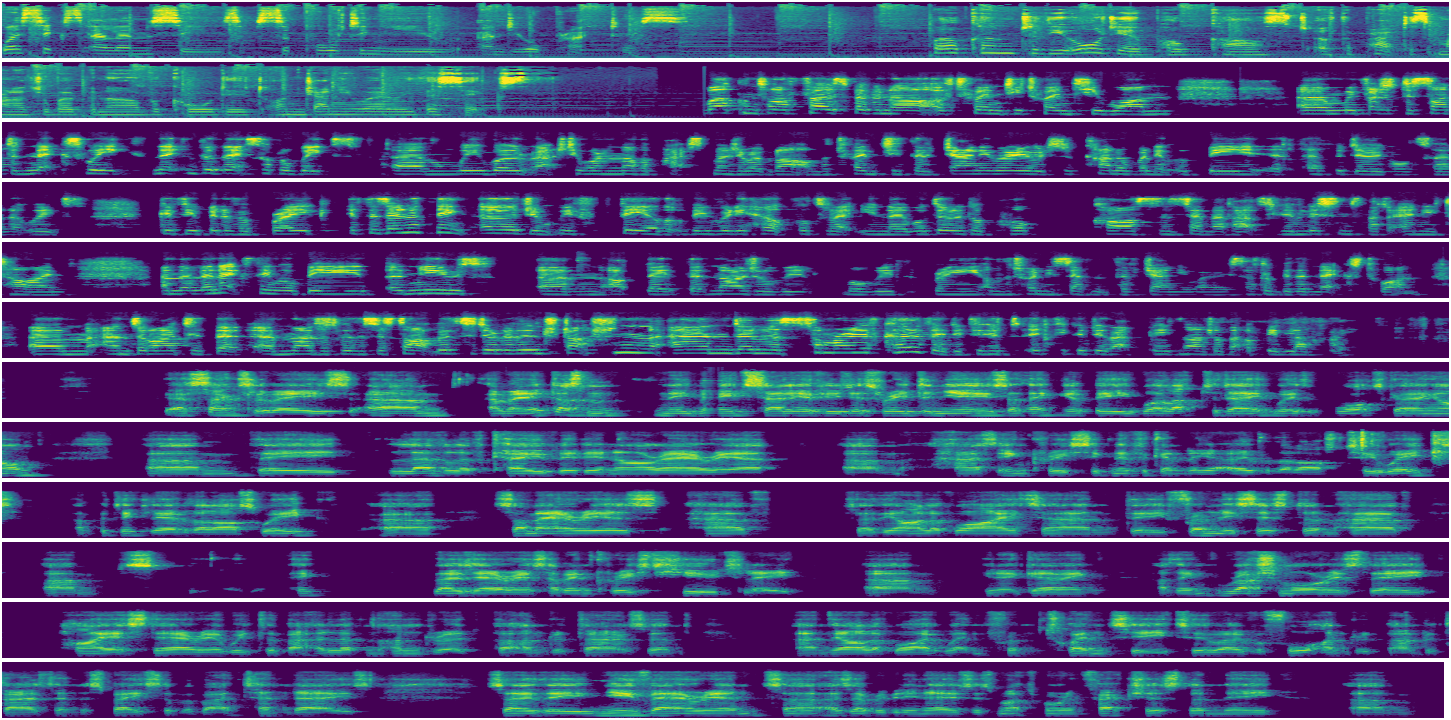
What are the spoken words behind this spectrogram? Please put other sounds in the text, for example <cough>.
Wessex LMCs supporting you and your practice. Welcome to the audio podcast of the Practice Manager webinar recorded on January the 6th. Welcome to our first webinar of 2021. Um, we've actually decided next week, ne- the next couple of weeks, um, we won't actually run another practice manager webinar on the 20th of January, which is kind of when it would be uh, be doing alternate weeks, give you a bit of a break. If there's anything urgent we feel that would be really helpful to let you know, we'll do a little podcast and send that out so you can listen to that at any time. And then the next thing will be a news um, update that Nigel will be, will be, bringing on the 27th of January. So that'll be the next one. Um, and delighted that um, Nigel's with us to start with to do a little introduction and um, a summary of COVID. If you could, if you could do that, please, Nigel, that would be lovely. Yes, thanks, Louise. Um, I mean, it doesn't need me to tell you if you just read the news. I think you'll be well up to date with what's going on. Um, the level of COVID in our area um, has increased significantly over the last two weeks, and particularly over the last week. Uh, some areas have, so the Isle of Wight and the Frimley system have, um, it, those areas have increased hugely. Um, you know, going, I think Rushmoor is the highest area with about 1100 per 100,000. And the Isle of Wight went from 20 to over 400 per 100,000 in the space of about 10 days. So the new variant, uh, as everybody knows, is much more infectious than the um,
